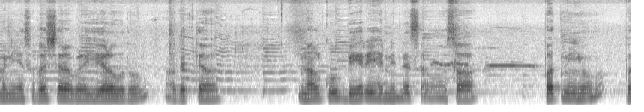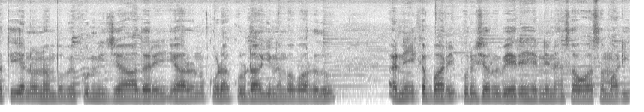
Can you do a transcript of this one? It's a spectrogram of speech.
ಮನೆಯ ಸದಸ್ಯರ ಬಳಿ ಹೇಳುವುದು ಅಗತ್ಯ. ನಾಲ್ಕು, ಬೇರೆ ಹೆಣ್ಣಿನ ಸಹವಾಸ. ಪತ್ನಿಯು ಪತಿಯನ್ನು ನಂಬಬೇಕು ನಿಜ, ಆದರೆ ಯಾರನ್ನು ಕೂಡ ಕುರುಡಾಗಿ ನಂಬಬಾರದು. ಅನೇಕ ಬಾರಿ ಪುರುಷರು ಬೇರೆ ಹೆಣ್ಣಿನ ಸಹವಾಸ ಮಾಡಿ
